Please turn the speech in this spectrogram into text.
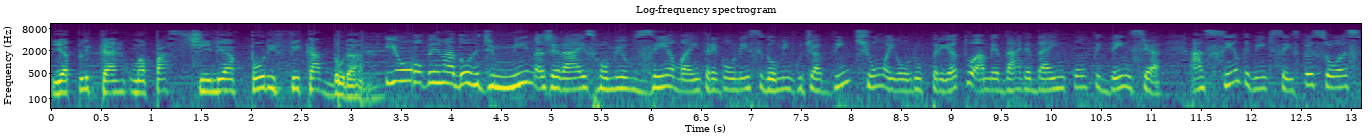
e aplicar uma pastilha purificadora. E o governador de Minas Gerais, Romeu Zema, entregou nesse domingo, dia 21, em Ouro Preto, a medalha da Inconfidência a 126 pessoas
